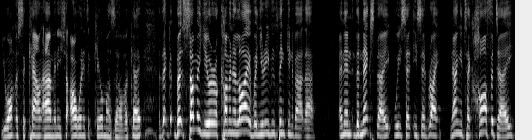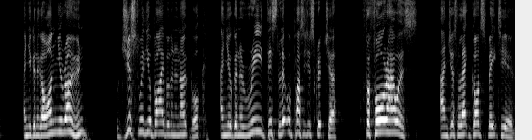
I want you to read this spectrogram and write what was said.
You want us to count how many shapes? I wanted to kill myself, okay? But some of you are coming alive when you're even thinking about that. And then the next day, we said, he said, Right, now I'm going to take half a day and you're going to go on your own, just with your Bible and a notebook, and you're going to read this little passage of scripture for four hours and just let God speak to you.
